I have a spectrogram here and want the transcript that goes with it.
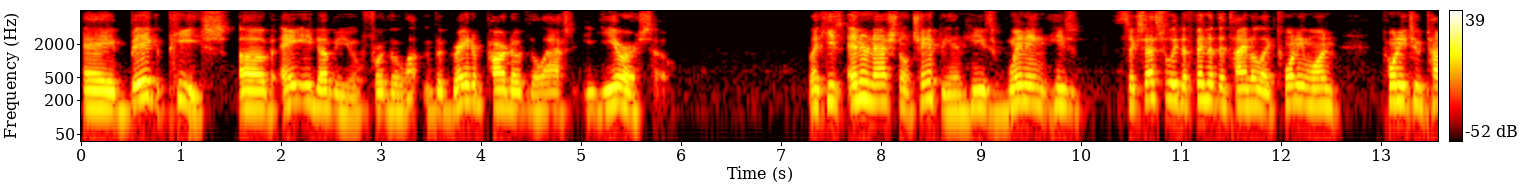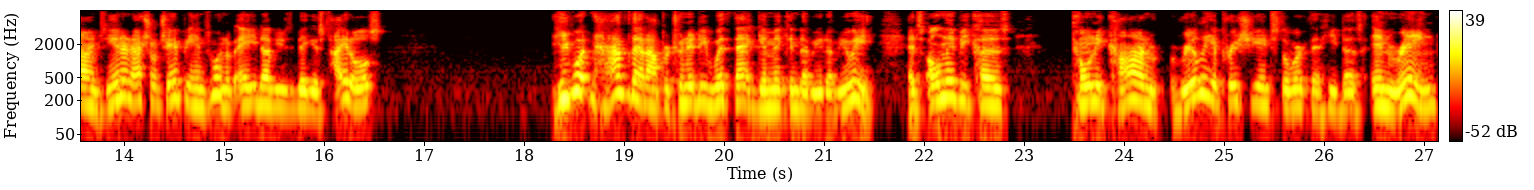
a big piece of AEW for the the greater part of the last year or so. Like he's international champion, he's winning, he's successfully defended the title like 21 22 times. The international champion is one of AEW's biggest titles. He wouldn't have that opportunity with that gimmick in WWE. It's only because Tony Khan really appreciates the work that he does in ring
